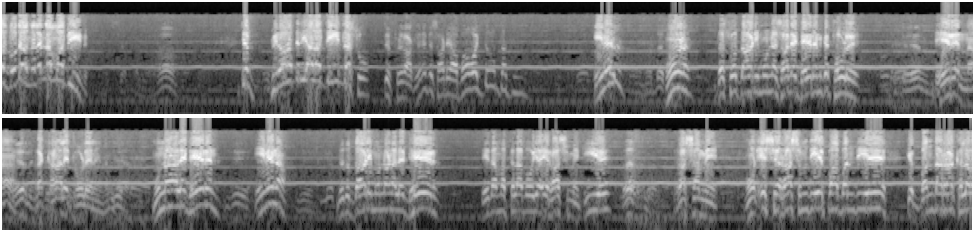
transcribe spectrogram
دسو دے آدھے نواں دین۔ جب برادری والا دین دسو تو پھر آخر سارے آبا اجدا دین۔ ہوں دسو داڑی منہ سارے ڈیرن کے تھوڑے؟ ڈیر نا رکھن والے تھوڑے نے۔ من والے ڈیر ایویں نا جدو داڑی من والے ڈھیر یہ مطلب ہو جائے رسم کی ہے رسم ہوں اس رسم کی یہ پابندی ہے کہ بندہ رکھ لو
